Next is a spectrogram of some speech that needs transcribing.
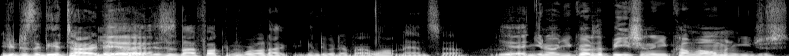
You're just like the entire day, Yeah. like this is my fucking world. I can do whatever I want, man. So Yeah, and you know, you go to the beach and then you come home and you just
